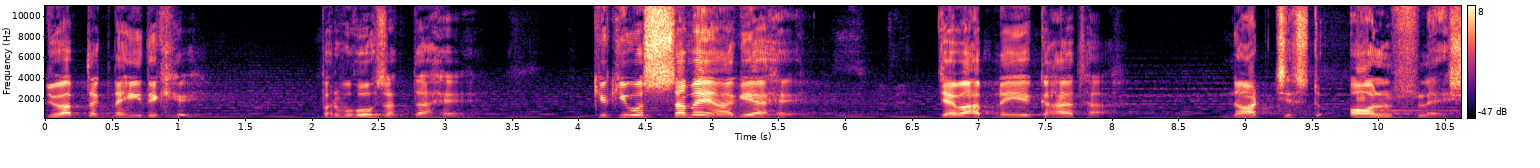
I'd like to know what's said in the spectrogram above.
जो अब तक नहीं दिखे, पर वो हो सकता है, क्योंकि वो समय आ गया है। जब आपने ये कहा था नॉट जस्ट ऑल फ्लैश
